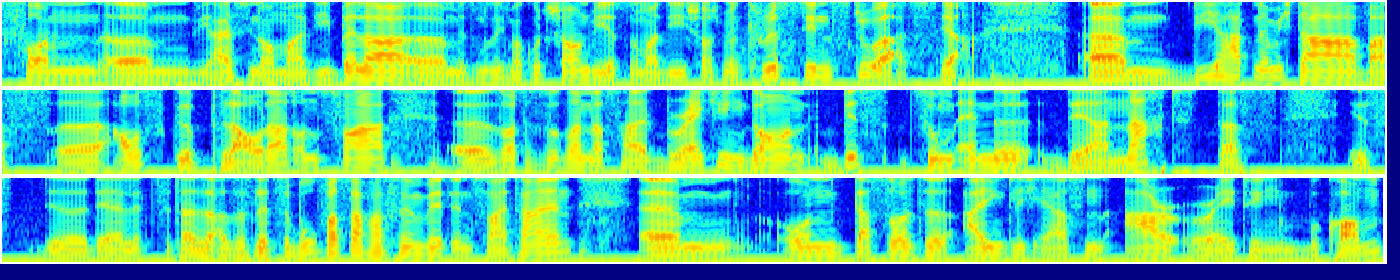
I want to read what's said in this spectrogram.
von, ähm, wie heißt die nochmal? Die Bella, ähm, jetzt muss ich mal kurz schauen, wie jetzt nochmal die Schauspielerin Christine Stewart, ja. Ähm, die hat nämlich da was äh, ausgeplaudert und zwar äh, sollte es so sein, dass halt Breaking Dawn bis zum Ende der Nacht, das ist der, der letzte Teil, also das letzte Buch, was da verfilmt wird, in zwei Teilen. Ähm, und das sollte eigentlich erst ein R-Rating bekommen.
